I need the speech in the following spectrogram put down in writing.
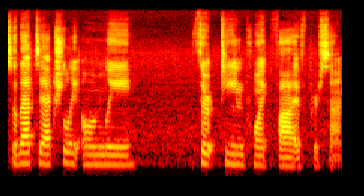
So that's actually only 13.5%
